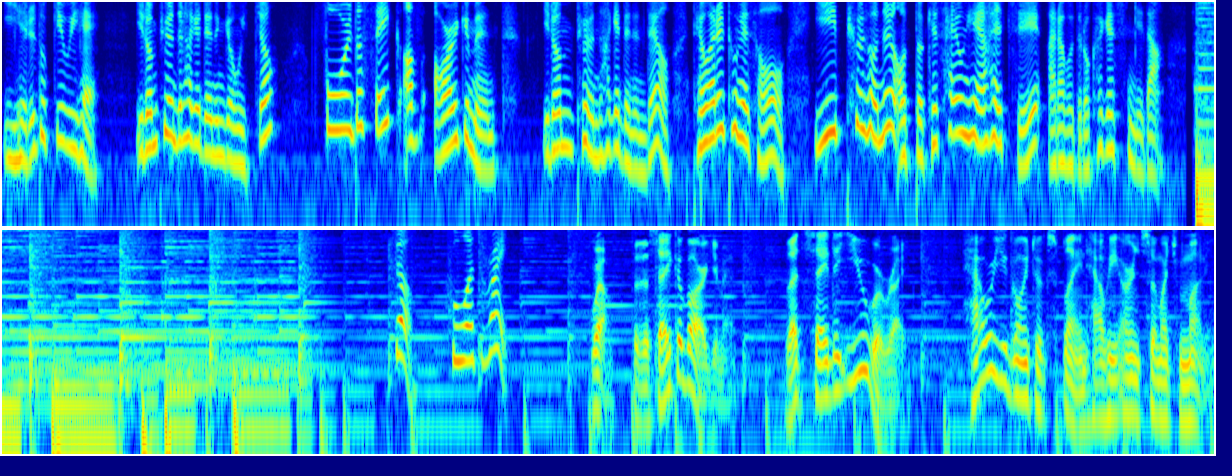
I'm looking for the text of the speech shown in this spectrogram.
이해를 돕기 위해 이런 표현들 하게 되는 경우 있죠. For the sake of argument. 이런 표현 하게 되는데요. 대화를 통해서 이 표현을 어떻게 사용해야 할지 알아보도록 하겠습니다. So, who was right? Well, for the sake of argument, let's say that you were right. How are you going to explain how he earned so much money?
